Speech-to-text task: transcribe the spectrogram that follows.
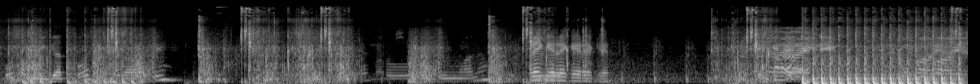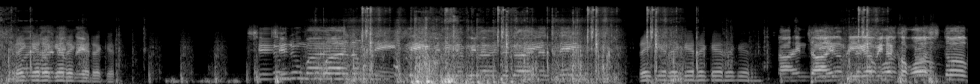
Boss, ang bigat boss. Grabe. So, yung ano? Reker, reker, reker. Kaya yun eh. Sino gumaya? Sino Reker, gumaya reker, ng reker, name? reker. Sino gumaya ng name? Kami. Reker, reker, reker, reker. Sa akin, hindi kami nagko-custom.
